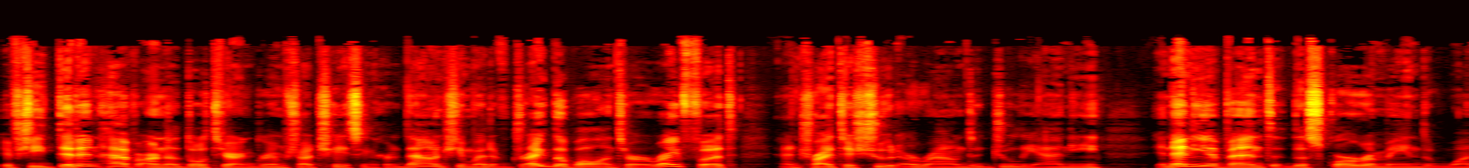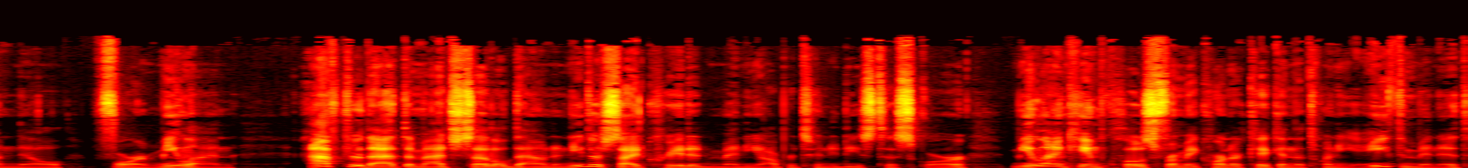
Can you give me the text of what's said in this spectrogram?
If she didn't have Arnadottir and Grimshaw chasing her down, she might have dragged the ball onto her right foot and tried to shoot around Giuliani. In any event, the score remained 1 0 for Milan. After that, the match settled down and neither side created many opportunities to score. Milan came close from a corner kick in the 28th minute.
